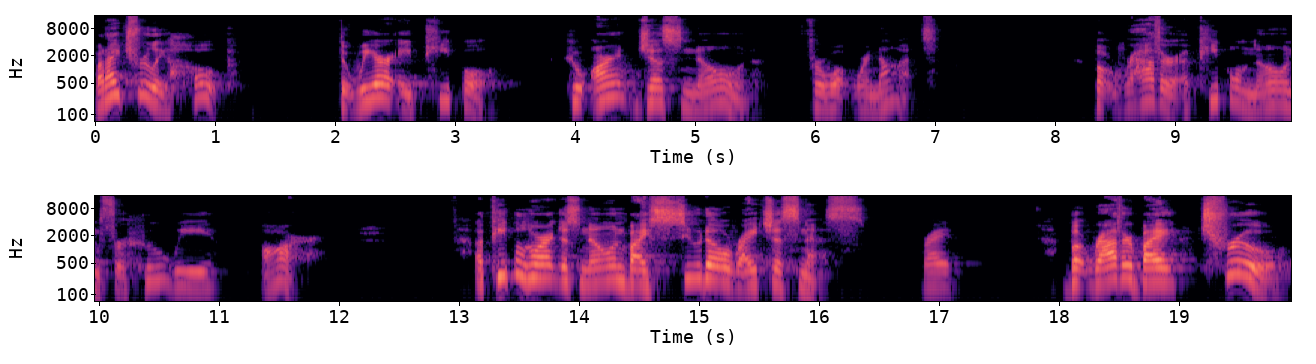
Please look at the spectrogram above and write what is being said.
But I truly hope that we are a people who aren't just known for what we're not, but rather a people known for who we are. A people who aren't just known by pseudo righteousness, right? But rather by true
